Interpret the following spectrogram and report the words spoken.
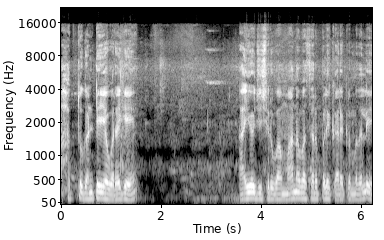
ಹತ್ತು ಗಂಟೆಯವರೆಗೆ ಆಯೋಜಿಸಿರುವ ಮಾನವ ಸರಪಳಿ ಕಾರ್ಯಕ್ರಮದಲ್ಲಿ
